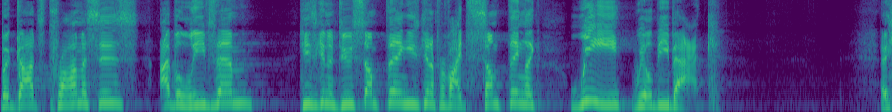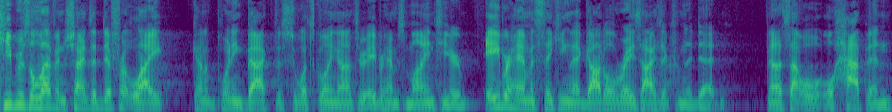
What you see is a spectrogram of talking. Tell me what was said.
But God's promises, I believe them. He's going to do something, He's going to provide something. Like, we will be back. Now, Hebrews 11 shines a different light, kind of pointing back to what's going on through Abraham's mind here. Abraham is thinking that God will raise Isaac from the dead. Now, that's not what will happen,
